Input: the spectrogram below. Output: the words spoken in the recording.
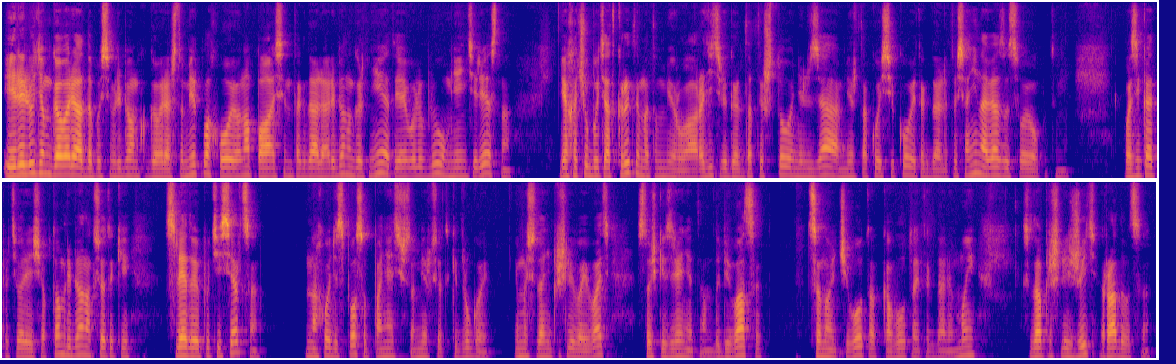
Или людям говорят, допустим, ребенку говорят, что мир плохой, он опасен и так далее. А ребенок говорит, нет, я его люблю, мне интересно. Я хочу быть открытым этому миру. А родители говорят, да ты что, нельзя, мир такой секой и так далее. То есть они навязывают свой опыт ему. Возникает противоречие. А потом ребенок все-таки, следуя пути сердца, находит способ понять, что мир все-таки другой. И мы сюда не пришли воевать с точки зрения там, добиваться ценой чего-то, кого-то и так далее. Мы сюда пришли жить, радоваться –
